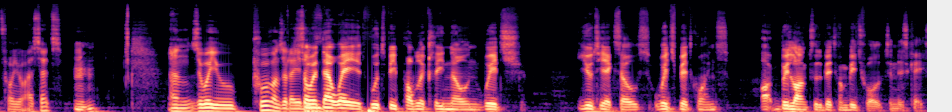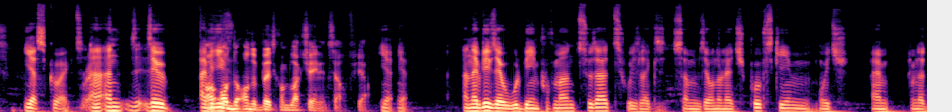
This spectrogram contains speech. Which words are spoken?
for your assets. Mm-hmm. And the way you prove on the liability. So in that way, it would be publicly known which UTXOs, which bitcoins are, belong to the Bitcoin Beach wallet in this case. Yes, correct. Right. Uh, and they, I believe, on the on the Bitcoin blockchain itself. Yeah. yeah, yeah. And I believe there will be improvement to that with like some zero knowledge proof scheme, which I'm I'm not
